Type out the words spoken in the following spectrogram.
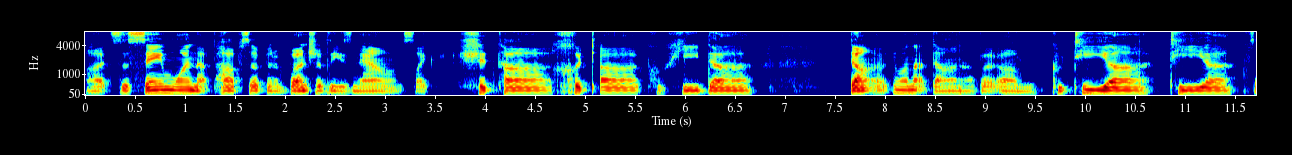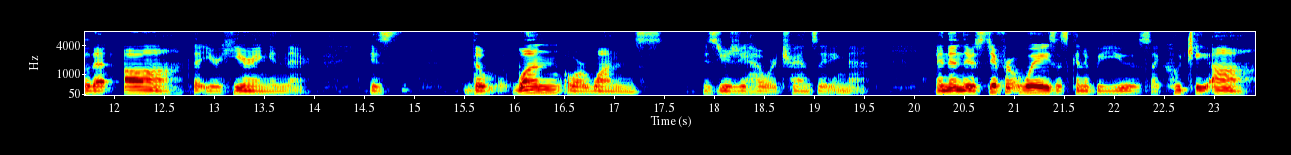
Uh, it's the same one that pops up in a bunch of these nouns like shita, chuta, kuhida, da, well not dana, but um, kutia, tia. So that ah that you're hearing in there is the one or ones is usually how we're translating that. And then there's different ways it's going to be used, like huchi ah,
